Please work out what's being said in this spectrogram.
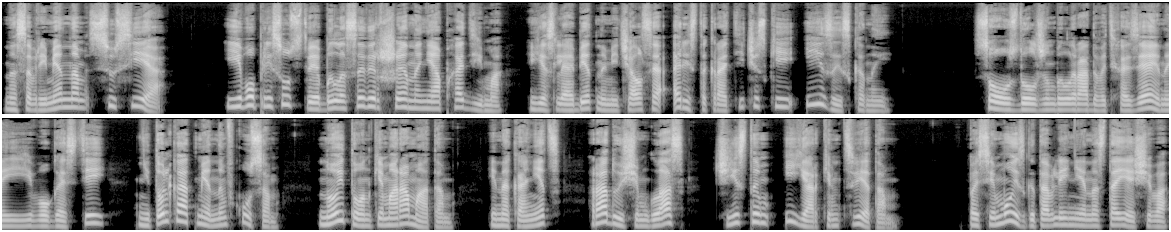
на современном «сюсье», его присутствие было совершенно необходимо, если обед намечался аристократический и изысканный. Соус должен был радовать хозяина и его гостей не только отменным вкусом, но и тонким ароматом, и, наконец, радующим глаз чистым и ярким цветом. Посему изготовление настоящего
